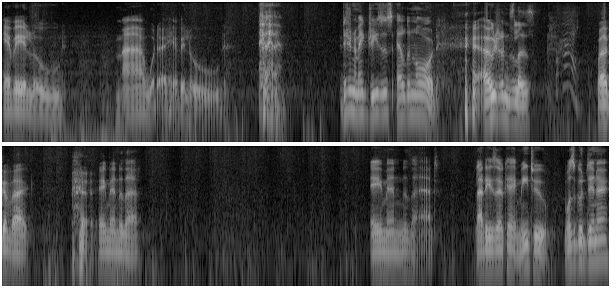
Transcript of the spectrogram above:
Heavy load. My, what a heavy load. Addition to make Jesus Elden Lord. Oceansless. Hi. Welcome back. Amen to that. Amen to that. Glad he's okay. Me too. Was a good dinner?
